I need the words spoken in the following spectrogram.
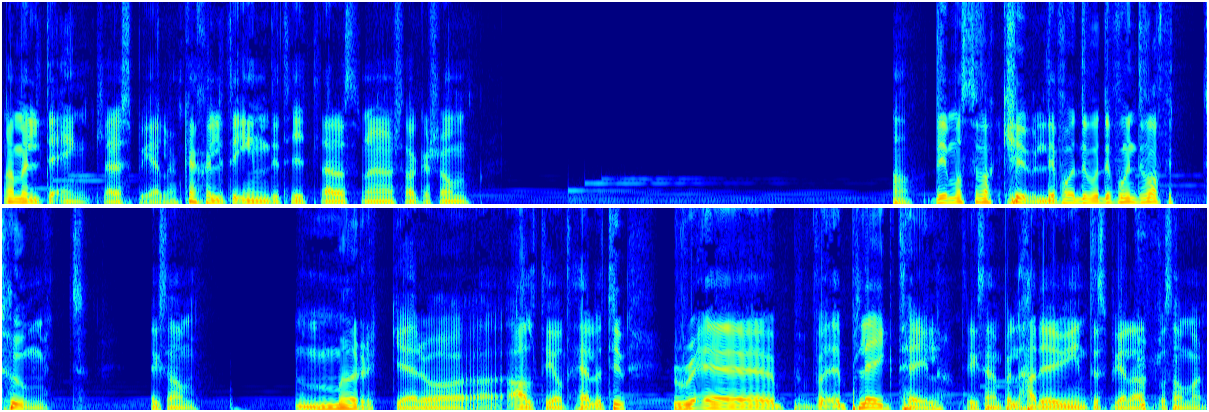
ja, men lite enklare spel. Kanske lite indie-titlar och sådana saker som ja, Det måste vara kul. Det får, det, det får inte vara för tungt. Liksom mörker och allt är åt helvete. Typ eh, Plague Tale till exempel hade jag ju inte spelat på sommaren.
